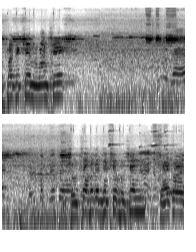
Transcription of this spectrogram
उपाध्यक्ष नुमान शेख संस्थापक अध्यक्ष भूषण गायकवाड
